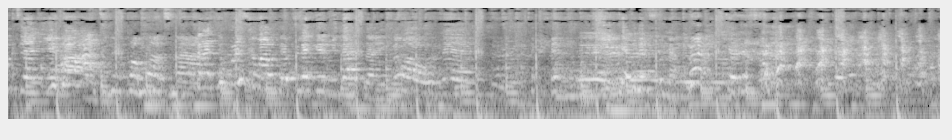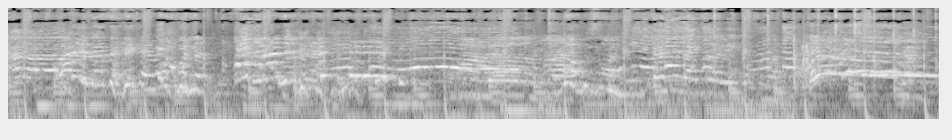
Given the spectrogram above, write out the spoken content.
put them You in. go out to the commerce now. That's the reason why they play game with that guy. You know what I was there. Why did they say they can open it? Ah, I'm sorry. He doesn't like orange. Guys,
